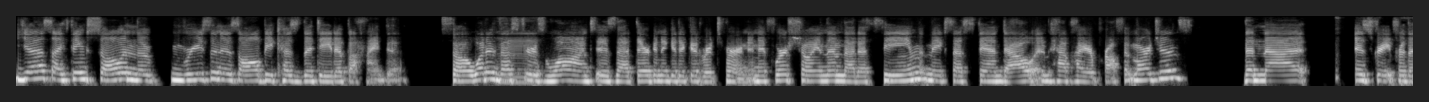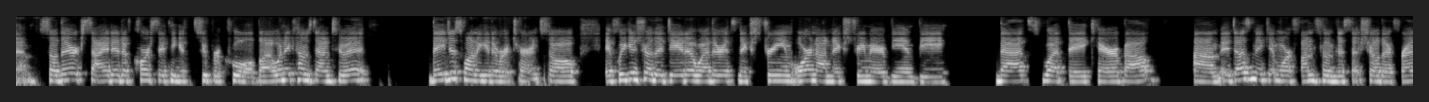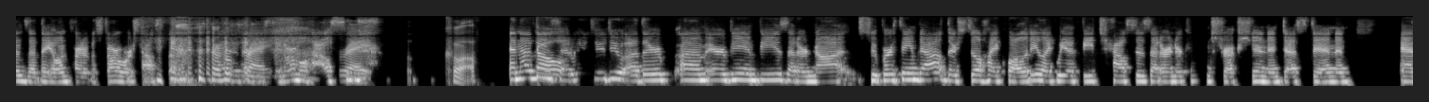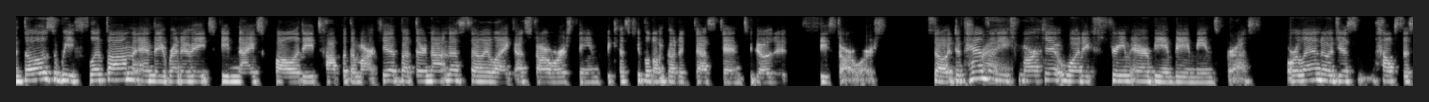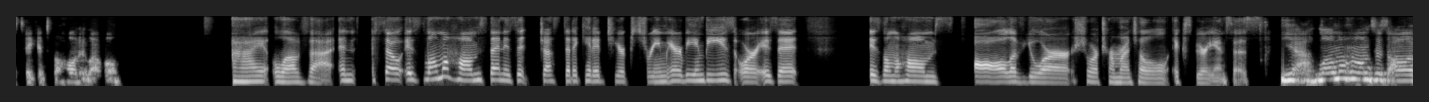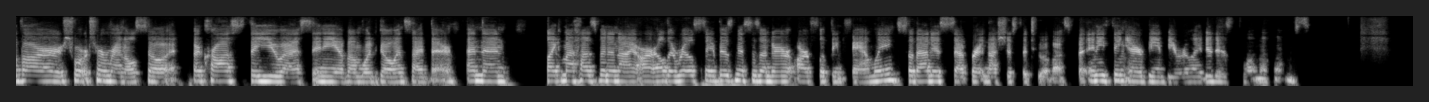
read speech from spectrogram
Yes, I think so. And the reason is all because the data behind it. So, what investors mm. want is that they're going to get a good return. And if we're showing them that a theme makes us stand out and have higher profit margins, then that is great for them. So, they're excited. Of course, they think it's super cool. But when it comes down to it, they just want to get a return. So, if we can show the data, whether it's an extreme or not an extreme Airbnb, that's what they care about. Um, it does make it more fun for them to show their friends that they own part of a Star Wars house, right? A normal house, right? Cool. And that being so, said, we do do other um, Airbnbs that are not super themed out. They're still high quality. Like we have beach houses that are under construction in Destin, and and those we flip them and they renovate to be nice quality, top of the market. But they're not necessarily like a Star Wars theme because people don't go to Destin to go to see Star Wars. So it depends right. on each market what extreme Airbnb means for us. Orlando just helps us take it to a whole new level. I love that. And so is Loma Homes then, is it just dedicated to your extreme Airbnbs or is it, is Loma Homes all of your short term rental experiences? Yeah, Loma Homes is all of our short term rentals. So across the US, any of them would go inside there. And then, like my husband and I, our other real estate business is under our flipping family. So that is separate and that's just the two of us. But anything Airbnb related is Loma Homes.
